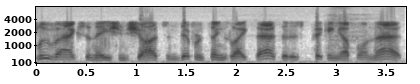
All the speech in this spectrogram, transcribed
flu vaccination shots and different things like that that is picking up on that.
